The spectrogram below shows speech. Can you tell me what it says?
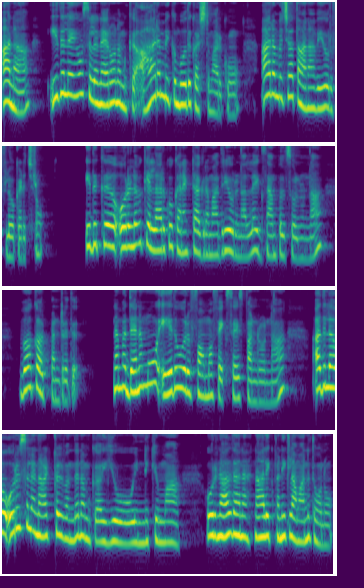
ஆனால் இதுலேயும் சில நேரம் நமக்கு ஆரம்பிக்கும் போது கஷ்டமாக இருக்கும். ஆரம்பித்தா தானாகவே ஒரு ஃப்ளோ கிடச்சிரும். இதுக்கு ஓரளவுக்கு எல்லாருக்கும் கனெக்ட் ஆகிற மாதிரி ஒரு நல்ல எக்ஸாம்பிள் சொல்லணும்னா ஒர்க் அவுட் பண்ணுறது நம்ம தினமும் ஏதோ ஒரு ஃபார்ம் ஆஃப் எக்ஸசைஸ் பண்ணுறோன்னா அதில் ஒரு சில நாட்கள் வந்து நமக்கு ஐயோ இன்றைக்குமா ஒரு நாள் தானே நாளைக்கு பண்ணிக்கலாமான்னு தோணும்.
